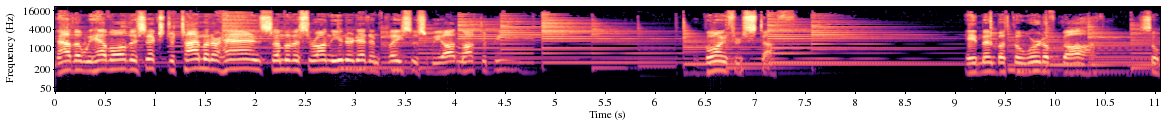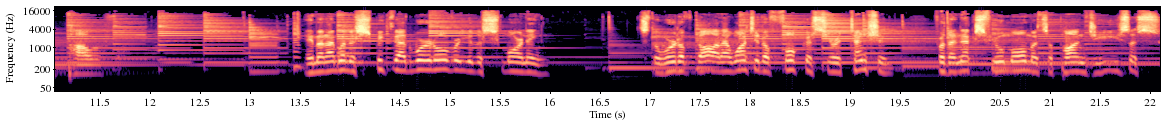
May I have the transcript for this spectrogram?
Now that we have all this extra time on our hands, some of us are on the internet in places we ought not to be. We're going through stuff. Amen. But the Word of God, so powerful. Amen. I'm going to speak that word over you this morning. The Word of God. I want you to focus your attention for the next few moments upon Jesus.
